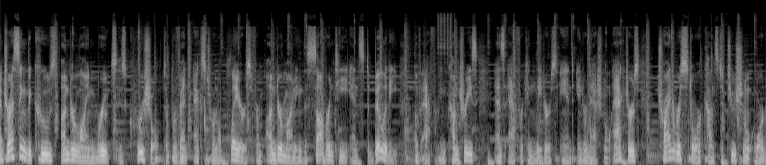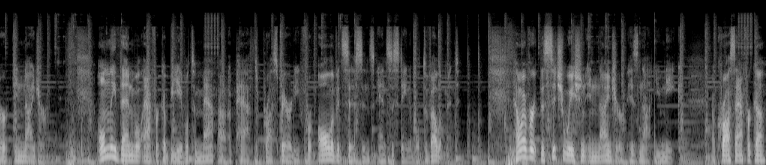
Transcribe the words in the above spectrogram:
Addressing the coup's underlying roots is crucial to prevent external players from undermining the sovereignty and stability of African countries as African leaders and international actors try to restore constitutional order in Niger. Only then will Africa be able to map out a path to prosperity for all of its citizens and sustainable development. However, the situation in Niger is not unique. Across Africa,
